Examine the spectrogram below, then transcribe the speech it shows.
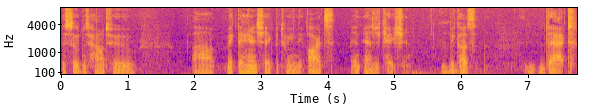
the students how to uh, make the handshake between the arts and education mm-hmm. because that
